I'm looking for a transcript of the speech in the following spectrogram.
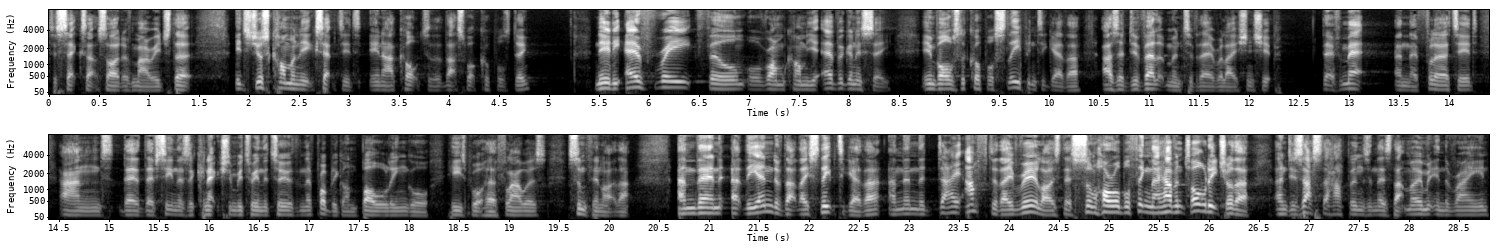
to sex outside of marriage that it's just commonly accepted in our culture that that's what couples do. Nearly every film or rom com you're ever going to see involves the couple sleeping together as a development of their relationship. They've met and they've flirted and they've seen there's a connection between the two of them. They've probably gone bowling or he's brought her flowers, something like that. And then at the end of that, they sleep together. And then the day after, they realize there's some horrible thing they haven't told each other. And disaster happens, and there's that moment in the rain,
